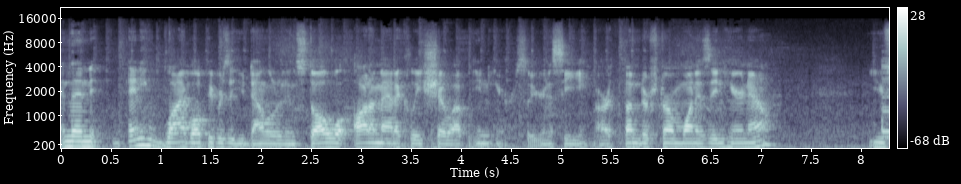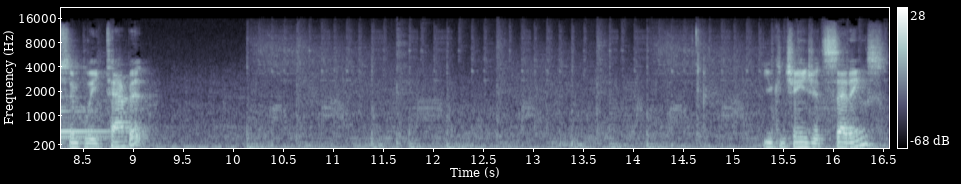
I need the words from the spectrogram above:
And then any live wallpapers that you download and install will automatically show up in here. So you're gonna see our Thunderstorm one is in here now. You simply tap it. You can change its settings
